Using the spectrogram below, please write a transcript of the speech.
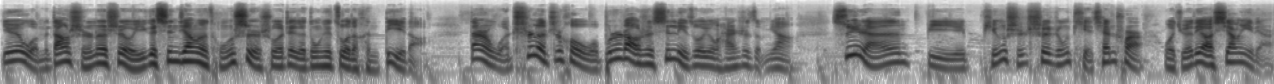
因为我们当时呢是有一个新疆的同事说这个东西做的很地道，但是我吃了之后，我不知道是心理作用还是怎么样，虽然比平时吃这种铁签串儿，我觉得要香一点儿，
